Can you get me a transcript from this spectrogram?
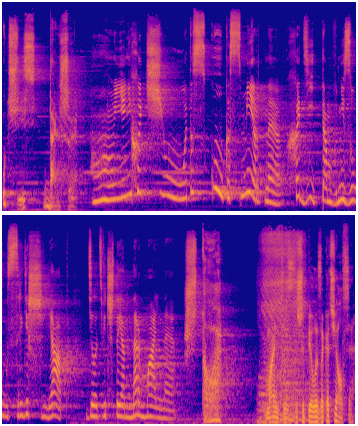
учись дальше. О, я не хочу, это скука смертная. Ходить там внизу среди шляп, делать вид, что я нормальная. Что? Мантис зашипел и закачался.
